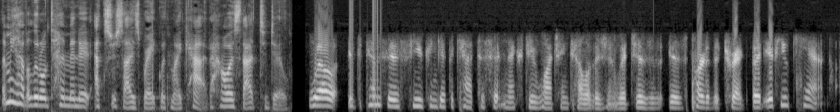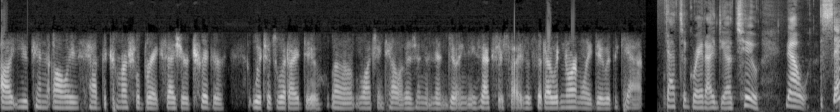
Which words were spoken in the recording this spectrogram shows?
let me have a little 10 minute exercise break with my cat. How is that to do? Well, it depends if you can get the cat to sit next to you watching television, which is is part of the trick. But if you can't, uh, you can always have the commercial breaks as your trigger, which is what I do, uh, watching television and then doing these exercises that I would normally do with the cat. That's a great idea too. Now, say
